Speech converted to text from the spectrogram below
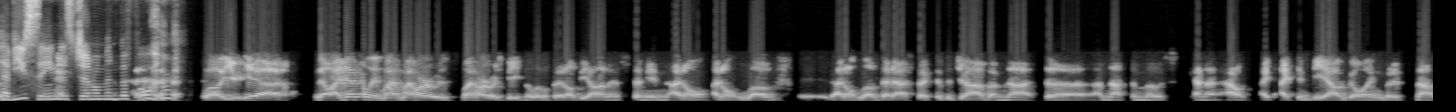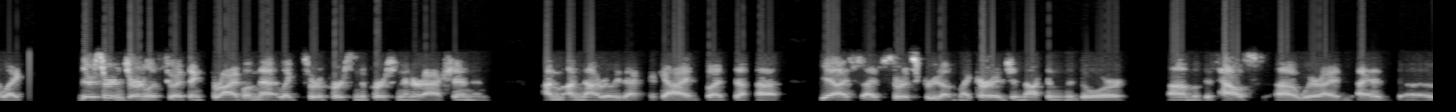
have you seen this gentleman before?" Well, you yeah. No, I definitely my, my heart was my heart was beating a little bit. I'll be honest. I mean, I don't I don't love I don't love that aspect of the job. I'm not uh, I'm not the most kind of out. I, I can be outgoing, but it's not like there are certain journalists who I think thrive on that, like sort of person to person interaction. And I'm, I'm not really that guy, but, uh, yeah, I, I, sort of screwed up my courage and knocked on the door um, of this house uh, where I, I had uh,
